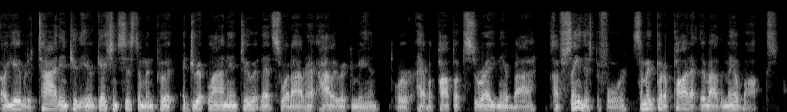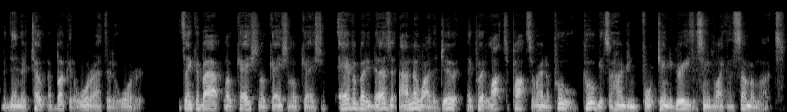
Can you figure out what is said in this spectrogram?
Are you able to tie it into the irrigation system and put a drip line into it? That's what I highly recommend. Or have a pop up spray nearby. I've seen this before. Somebody put a pot out there by the mailbox, but then they're toting a bucket of water out there to water it. Think about location, location, location. Everybody does it. I know why they do it. They put lots of pots around a pool. Pool gets 114 degrees, it seems like in the summer months.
